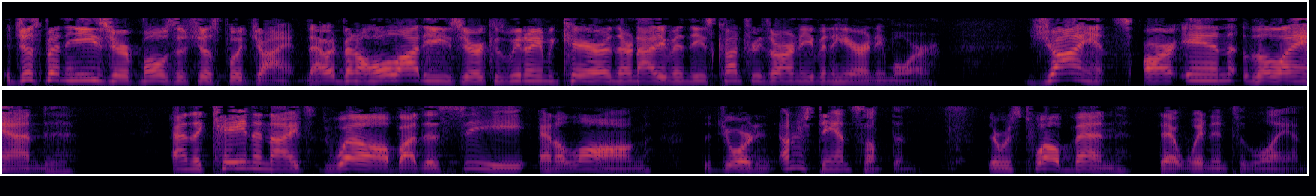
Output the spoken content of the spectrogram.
It'd just been easier if Moses just put giant. That would have been a whole lot easier because we don't even care and they're not even, these countries aren't even here anymore. Giants are in the land, and the Canaanites dwell by the sea and along the Jordan. Understand something. There was 12 men that went into the land.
